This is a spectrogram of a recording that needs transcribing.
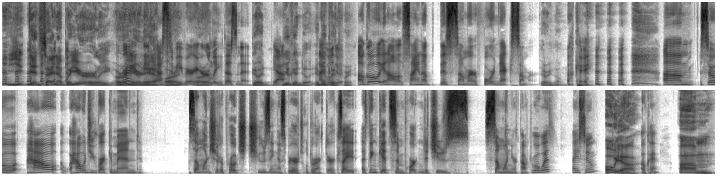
You did sign up a year early or right. a year and a half. it has to All be very all right. early, doesn't it? Good. Yeah. You can do it. It'd be I will good do for it. you. I'll go and I'll sign up this summer for next summer. There we go. Okay. um, so how how would you recommend someone should approach choosing a spiritual director? Because I, I think it's important to choose someone you're comfortable with, I assume. Oh yeah. Okay. Um,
